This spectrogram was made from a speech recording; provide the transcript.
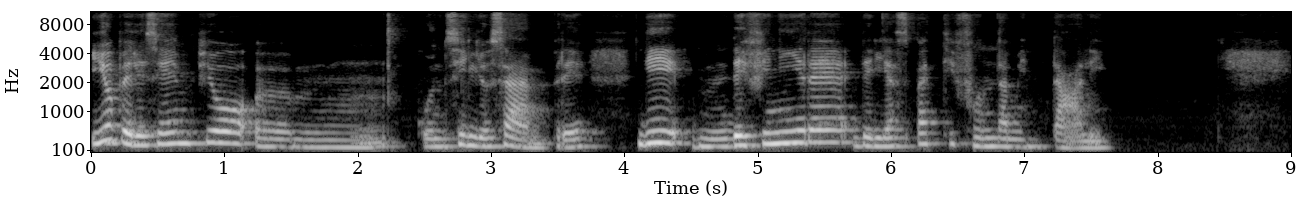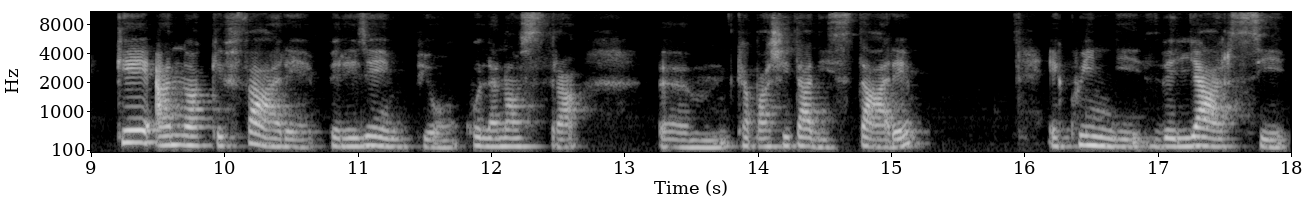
Io per esempio ehm, consiglio sempre di mh, definire degli aspetti fondamentali che hanno a che fare per esempio con la nostra ehm, capacità di stare e quindi svegliarsi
